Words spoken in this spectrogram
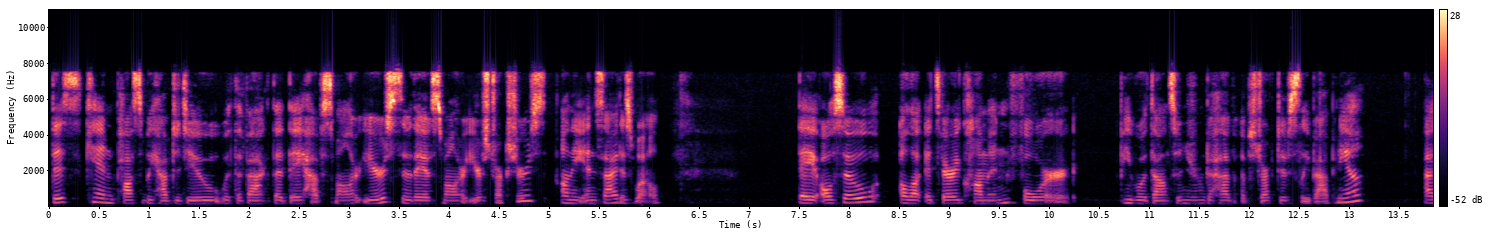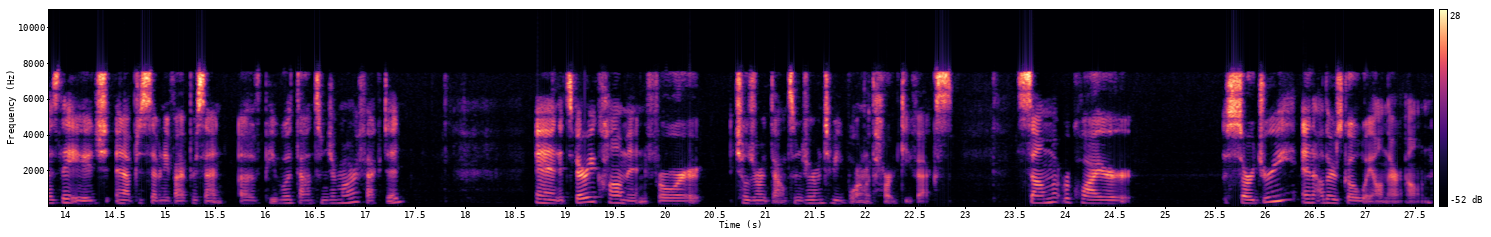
This can possibly have to do with the fact that they have smaller ears, so they have smaller ear structures on the inside as well. They also, a lot, it's very common for people with Down syndrome to have obstructive sleep apnea as they age, and up to 75% of people with Down syndrome are affected. And it's very common for children with Down syndrome to be born with heart defects. Some require surgery and others go away on their own.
